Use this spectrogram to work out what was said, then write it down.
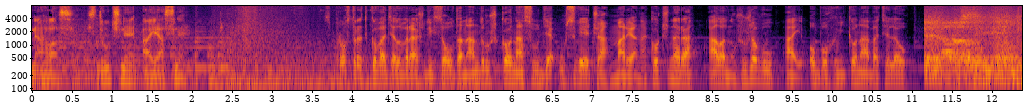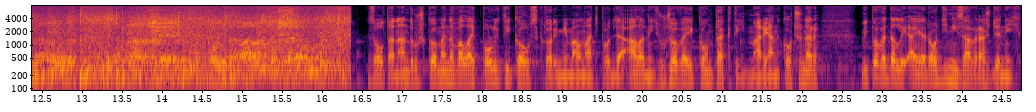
na hlas. Stručne a jasne. Sprostredkovateľ vraždy Zoltán Andruško na súde usvieča Mariana Kočnera, Alanu Žužovu aj oboch vykonávateľov. Ja som Zoltán Andruško menoval aj politikov, s ktorými mal mať podľa Aleny Žužovej kontakty Marian Kočner. Vypovedali aj rodiny zavraždených.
